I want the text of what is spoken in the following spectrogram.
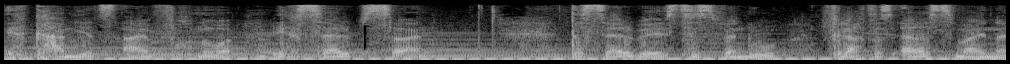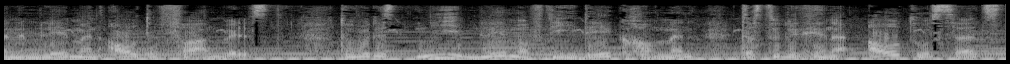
ich kann jetzt einfach nur ich selbst sein. Dasselbe ist es, wenn du vielleicht das erste Mal in deinem Leben ein Auto fahren willst. Du würdest nie im Leben auf die Idee kommen, dass du dich in ein Auto setzt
